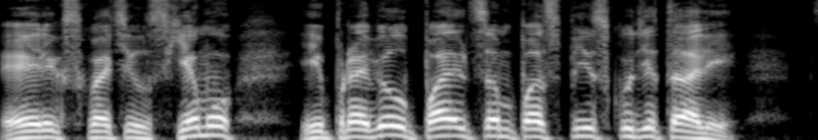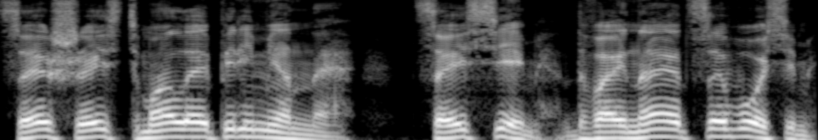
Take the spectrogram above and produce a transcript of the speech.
Эрик схватил схему и провел пальцем по списку деталей. С6 малая переменная, С7 двойная С8,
